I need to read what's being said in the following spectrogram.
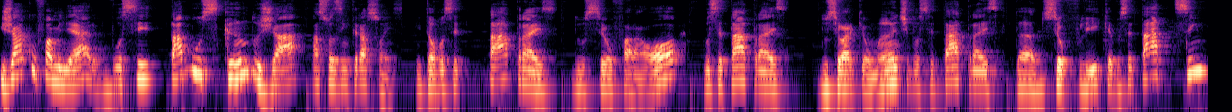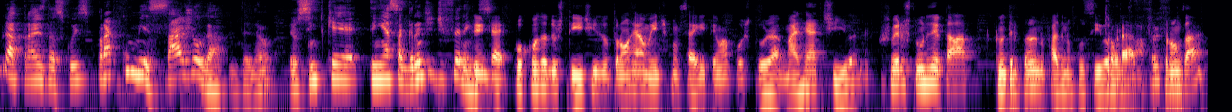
Já com o familiar, você tá buscando já as suas interações. Então você tá atrás do seu faraó, você tá atrás do seu arqueomante, você tá atrás da- do seu flicker, você tá sempre atrás das coisas pra começar a jogar, entendeu? Eu sinto que é- tem essa grande diferença. É, por conta dos teachings, o Tron realmente consegue ter uma postura mais reativa, né? Os primeiros turnos ele tá lá cantripando, fazendo o possível Tronzar pra foi tronzar,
